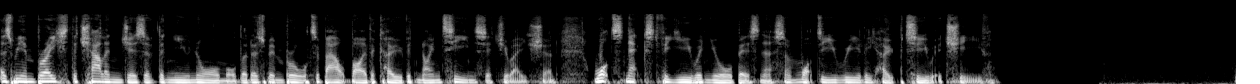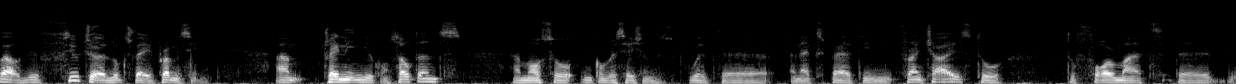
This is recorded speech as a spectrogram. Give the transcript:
as we embrace the challenges of the new normal that has been brought about by the COVID-19 situation, situation. What's next for you and your business, and what do you really hope to achieve? Well, the future looks very promising. I'm training new consultants. I'm also in conversations with uh, an expert in franchise to to format the, the,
